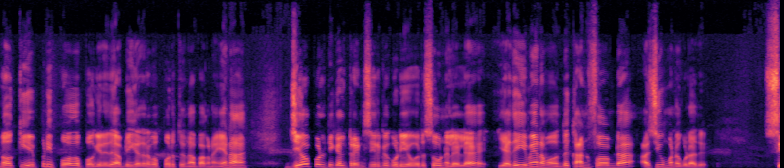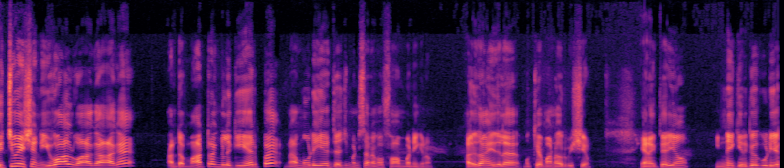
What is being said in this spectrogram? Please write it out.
நோக்கி எப்படி போக போகிறது அப்படிங்கிறத நம்ம பொறுத்து தான் பார்க்கணும். ஏன்னா ஜியோ பொலிட்டிக்கல் ட்ரெண்ட்ஸ் இருக்கக்கூடிய ஒரு சூழ்நிலையில் எதையுமே நம்ம வந்து கன்ஃபார்ம்டாக அசியூம் பண்ணக்கூடாது. சுச்சுவேஷன் இவால்வ் ஆக ஆக அந்த மாற்றங்களுக்கு ஏற்ப நம்முடைய ஜட்ஜ்மெண்ட்ஸை நம்ம ஃபார்ம் பண்ணிக்கணும். அதுதான் இதில் முக்கியமான ஒரு விஷயம். எனக்கு தெரியும் இன்றைக்கி இருக்கக்கூடிய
